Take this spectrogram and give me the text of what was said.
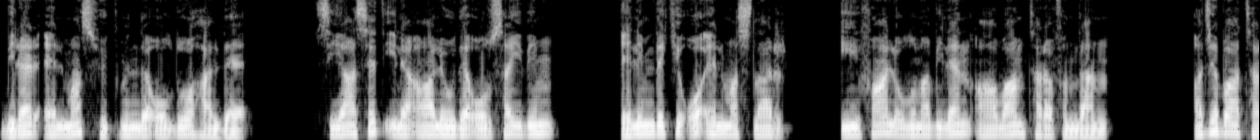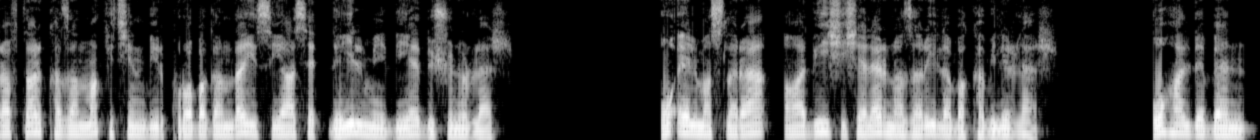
birer elmas hükmünde olduğu halde siyaset ile alude olsaydım, elimdeki o elmaslar ifal olunabilen avam tarafından acaba taraftar kazanmak için bir propagandayı siyaset değil mi diye düşünürler. O elmaslara adi şişeler nazarıyla bakabilirler. O halde ben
